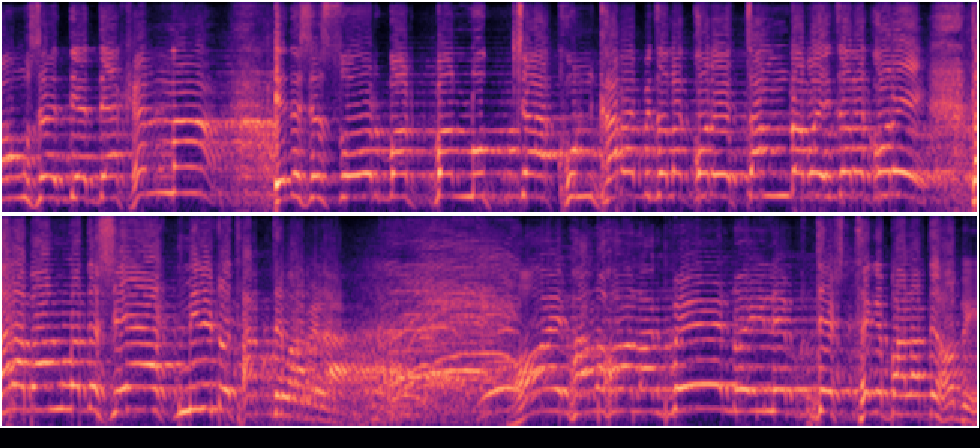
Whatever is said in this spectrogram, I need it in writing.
সংশয় দিয়ে দেখেন না, এদেশে চোর, বাটপার, লুচ্চা, খুন, খারাপি যারা করে চান্দাবাই যারা করে, তারা বাংলাদেশে এক মিনিটও থাকতে পারবে না। হয় ভালো হওয়া লাগবে, নইলে দেশ থেকে পালাতে হবে।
